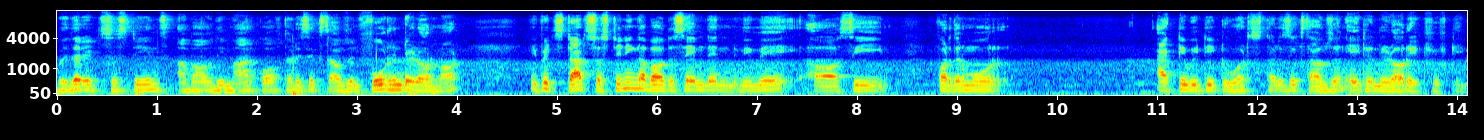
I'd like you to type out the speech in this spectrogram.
whether it sustains above the mark of 36400 or not. If it starts sustaining above the same then we may uh, see furthermore activity towards 36800 or 850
